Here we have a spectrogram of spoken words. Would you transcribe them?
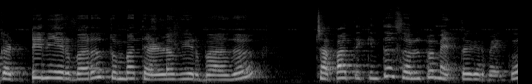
ಗಟ್ಟಿನೇ ಇರಬಾರ್ದು, ತುಂಬ ತೆಳ್ಳಗೂ ಇರಬಾರ್ದು. ಚಪಾತಿಗಿಂತ ಸ್ವಲ್ಪ ಮೆತ್ತಗಿರಬೇಕು.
